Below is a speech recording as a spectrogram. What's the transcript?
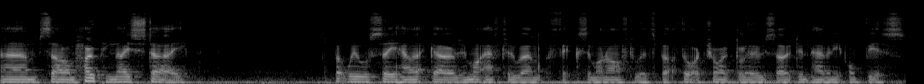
Um, so I'm hoping they stay. But we will see how that goes. We might have to um, fix them on afterwards, but I thought I'd try glue so it didn't have any obvious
